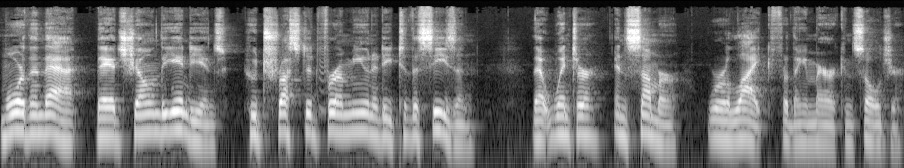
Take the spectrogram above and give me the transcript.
More than that, they had shown the Indians, who trusted for immunity to the season, that winter and summer were alike for the American soldier.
